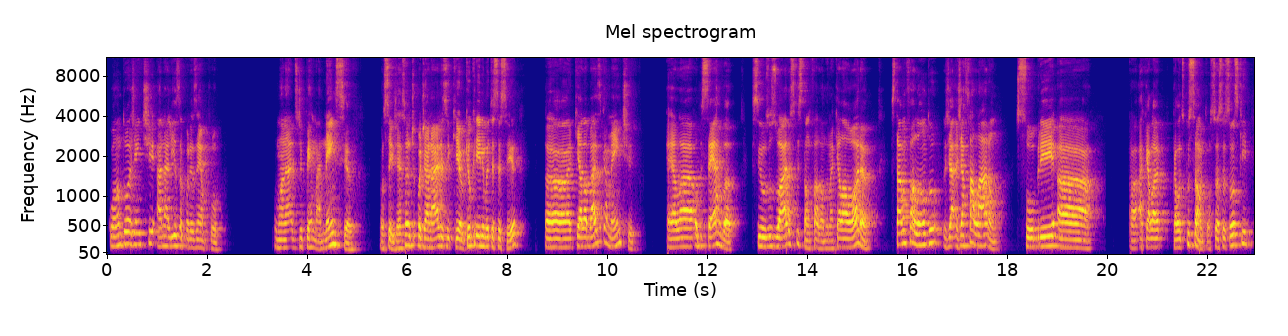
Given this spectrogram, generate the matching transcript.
quando a gente analisa, por exemplo, uma análise de permanência, ou seja, essa é um tipo de análise que eu, que eu criei no meu TCC, uh, que ela basicamente ela observa se os usuários que estão falando naquela hora estavam falando, já, já falaram sobre a, a, aquela, aquela discussão. Então, se as pessoas que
